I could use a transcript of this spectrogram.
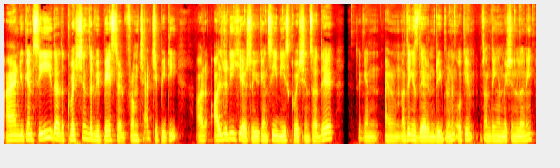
and you can see that the questions that we pasted from ChatGPT are already here. So you can see these questions are there. So again i don't nothing is there in deep learning. Okay something in machine learning.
